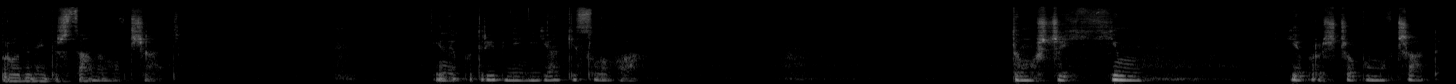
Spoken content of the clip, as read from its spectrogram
про одне й те ж саме мовчать. І не потрібні ніякі слова, тому що їм є про що помовчати.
